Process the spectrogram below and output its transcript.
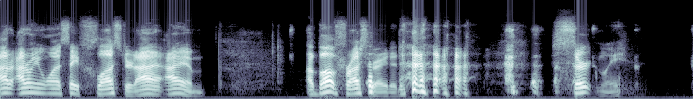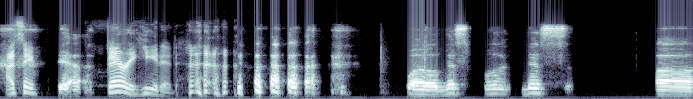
I don't, I don't even want to say flustered. I, I am above frustrated. Certainly, I'd say yeah very heated. well this this uh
